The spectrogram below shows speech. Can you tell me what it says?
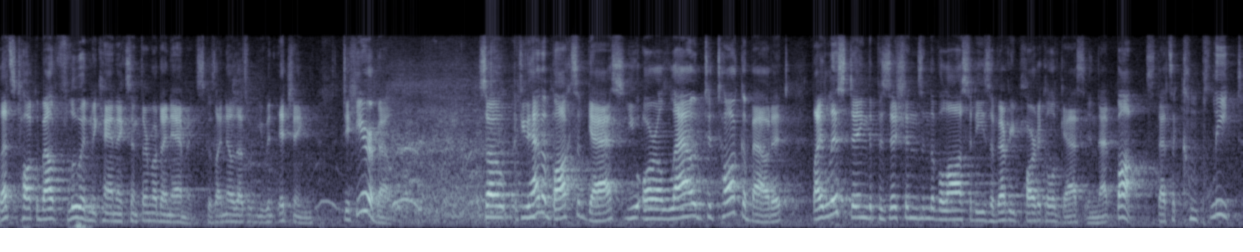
let's talk about fluid mechanics and thermodynamics, because I know that's what you've been itching to hear about. So if you have a box of gas, you are allowed to talk about it by listing the positions and the velocities of every particle of gas in that box. That's a complete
